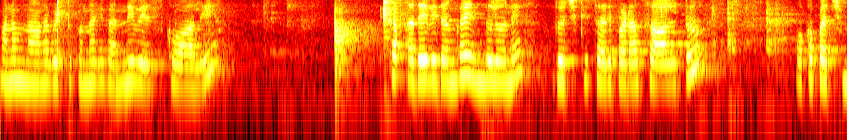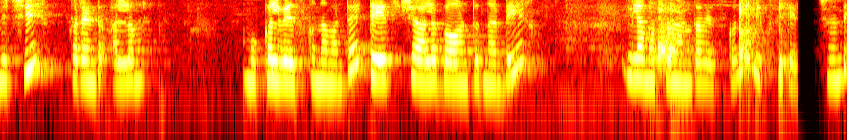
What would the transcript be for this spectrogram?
మనం నానబెట్టుకున్న ఇవన్నీ వేసుకోవాలి. అదేవిధంగా ఇందులోనే రుచికి సరిపడా సాల్ట్ ఒక పచ్చిమిర్చి ఒక రెండు అల్లం ముక్కలు వేసుకున్నామంటే టేస్ట్ చాలా బాగుంటుందండి. ఇలా మొత్తం అంతా వేసుకొని మిక్సీకి చూడండి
